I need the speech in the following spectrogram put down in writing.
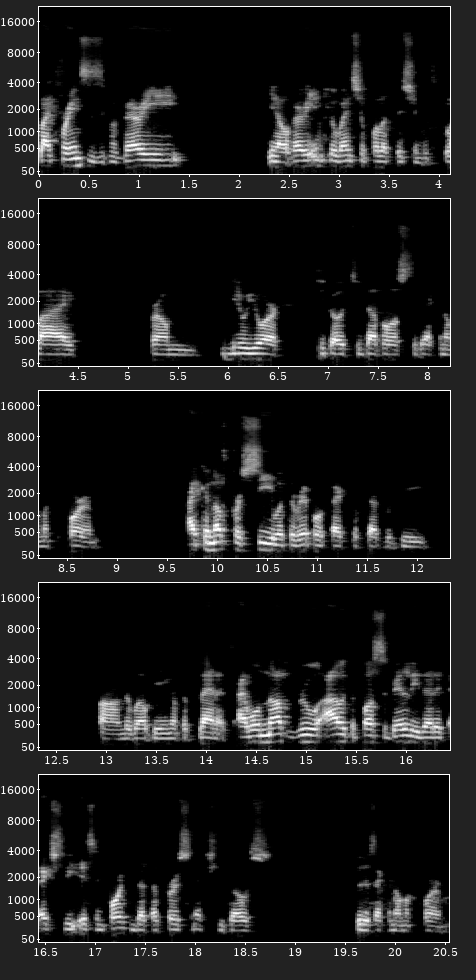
Like for instance, if a very, you know, very influential politician would fly from New York to go to Davos to the Economic Forum. I cannot foresee what the ripple effect of that would be on the well-being of the planet. I will not rule out the possibility that it actually is important that that person actually goes to this economic forum.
